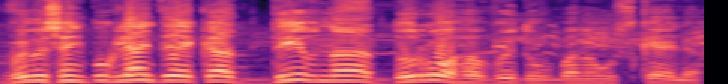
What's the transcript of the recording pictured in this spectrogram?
Ви лишень погляньте, яка дивна дорога видовбана у скелях.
